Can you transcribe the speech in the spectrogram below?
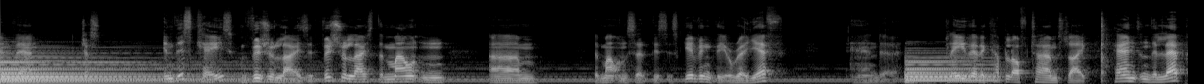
and then just, in this case, visualize it. Visualize the mountain, um, the mountains that this is giving, the relief, and uh, play that a couple of times like hands in the lap.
